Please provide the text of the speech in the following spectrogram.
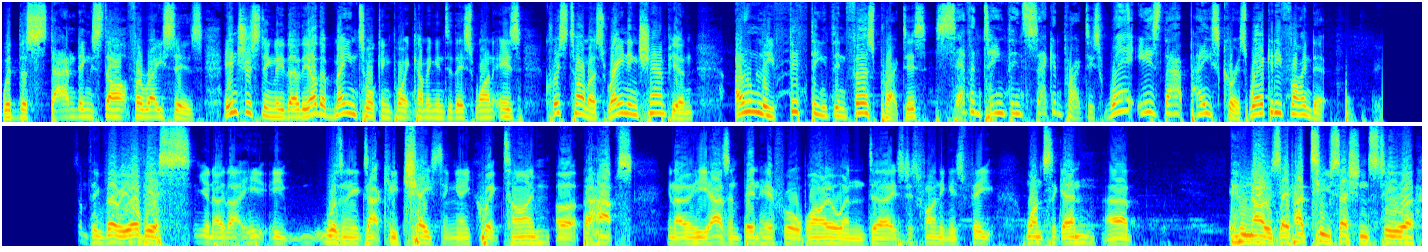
with the standing start for races. Interestingly, though, the other main talking point coming into this one is Chris Thomas, reigning champion, only 15th in first practice, 17th in second practice. Where is that pace, Chris? Where can he find it? Something very obvious, you know, that he, he wasn't exactly chasing a quick time. Uh, perhaps, you know, he hasn't been here for a while and uh, is just finding his feet once again. Uh, who knows? They've had two sessions to uh,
